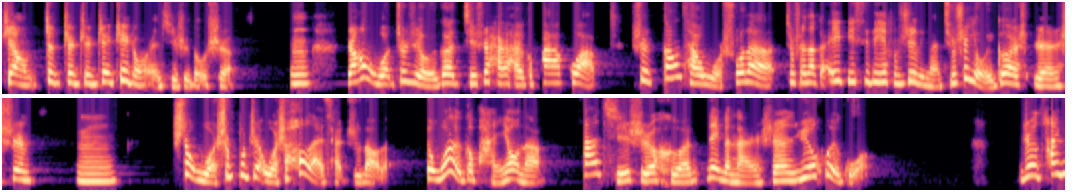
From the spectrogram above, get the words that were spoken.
这样这这这这这种人其实都是，嗯，然后我就是有一个其实还还有个八卦，是刚才我说的，就是那个 A B C D F G 里面，其实有一个人是，嗯，是我是不知我是后来才知道的，就我有一个朋友呢。他其实和那个男生约会过，就他约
